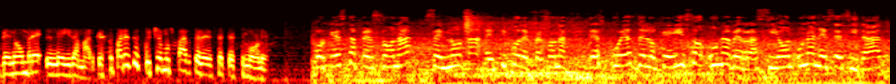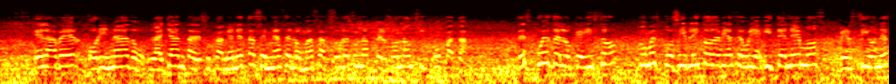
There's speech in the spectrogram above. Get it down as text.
de nombre Leida Márquez. ¿Te parece? Escuchemos parte de este testimonio porque esta persona se nota el tipo de persona después de lo que hizo una aberración, una necesidad, el haber orinado la llanta de su camioneta se me hace lo más absurdo, es una persona, un psicópata. Después de lo que hizo, ¿cómo es posible? Y todavía se huye. Y tenemos versiones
